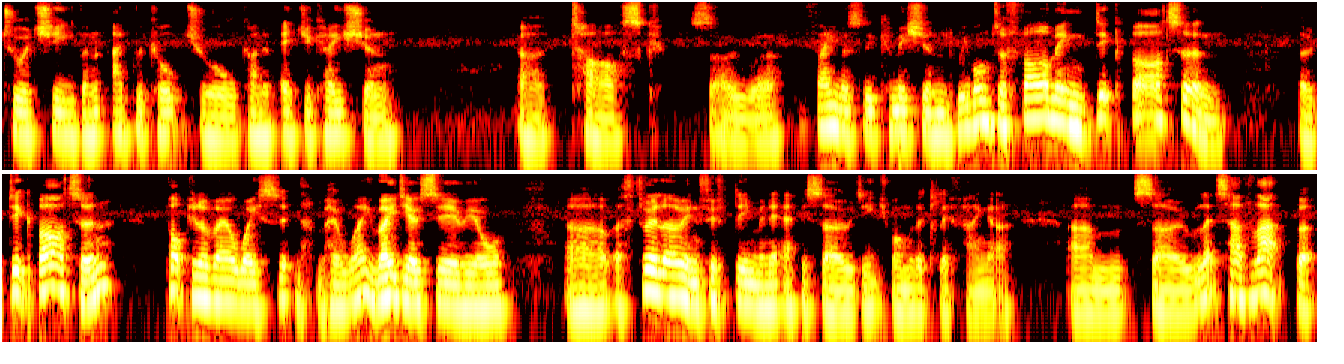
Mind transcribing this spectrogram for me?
to achieve an agricultural kind of education uh, task. So, uh, famously commissioned, we want a farming Dick Barton. So, Dick Barton, popular railway, railway radio serial, uh, a thriller in 15 minute episodes, each one with a cliffhanger. Um, so let's have that, but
